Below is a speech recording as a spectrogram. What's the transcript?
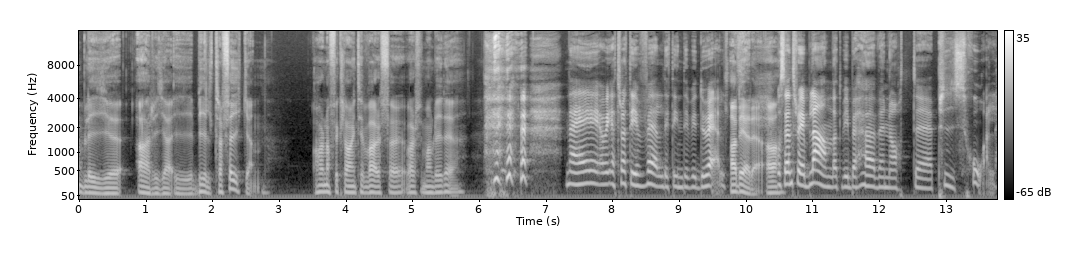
blir ju arga i biltrafiken. Har du någon förklaring till varför, varför man blir det? Nej, jag, jag tror att det är väldigt individuellt. Ja, det är det. Ja. Och sen tror jag ibland att vi behöver något eh, pyshål.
